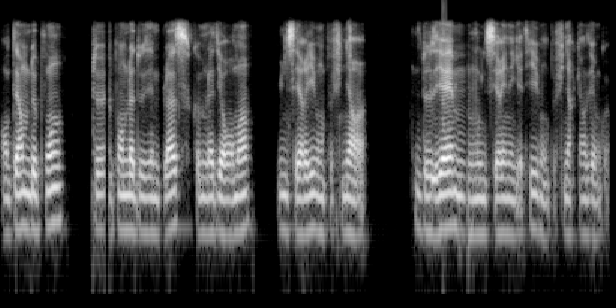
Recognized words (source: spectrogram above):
en termes de points, deux points de la deuxième place, comme l'a dit Romain, une série on peut finir deuxième ou une série négative, on peut finir quinzième quoi.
